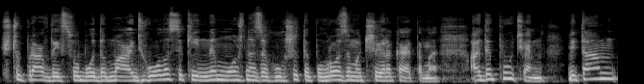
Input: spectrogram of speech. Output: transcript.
що правда і свобода мають голос, який не можна заглушити погрозами чи ракетами. А де Путін? Він там,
